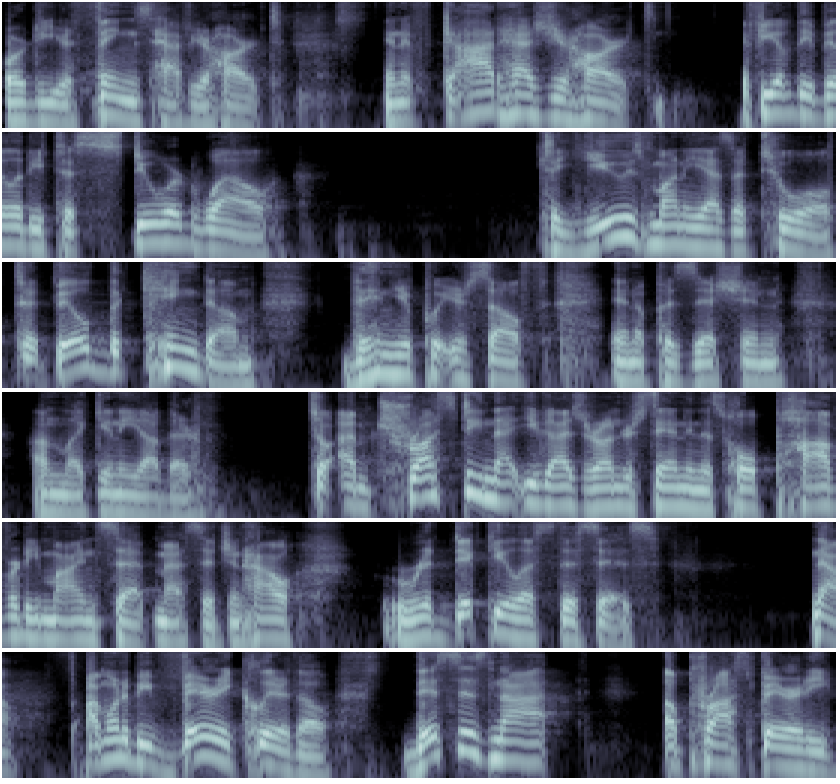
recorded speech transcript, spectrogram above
or do your things have your heart? And if God has your heart, if you have the ability to steward well, to use money as a tool to build the kingdom, then you put yourself in a position unlike any other. So I'm trusting that you guys are understanding this whole poverty mindset message and how ridiculous this is. Now, I want to be very clear though. This is not a prosperity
